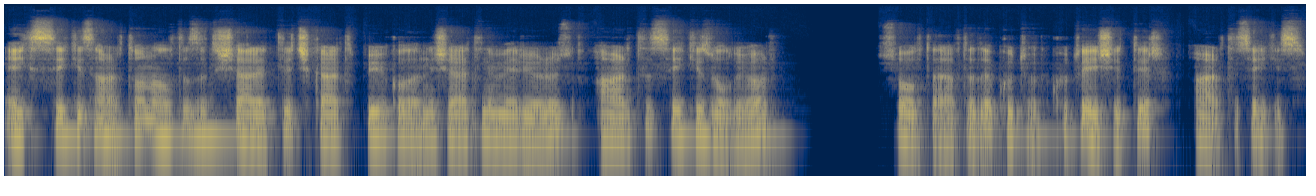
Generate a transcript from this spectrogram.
Eksi 8 artı 16 zıt işaretli çıkartıp büyük olan işaretini veriyoruz. Artı 8 oluyor. Sol tarafta da kutu. Kutu eşittir artı 8.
